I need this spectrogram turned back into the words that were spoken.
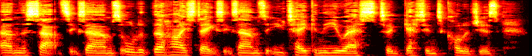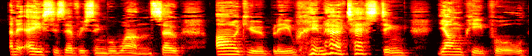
and the SATs exams, all of the high stakes exams that you take in the US to get into colleges and it aces every single one. So arguably we're now testing young people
